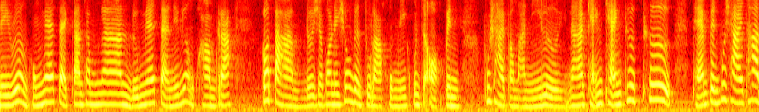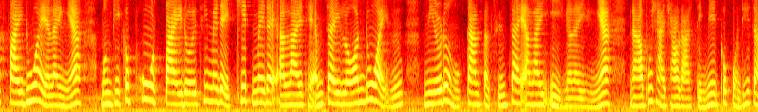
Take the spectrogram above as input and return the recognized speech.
ในเรื่องของแม้แต่การทำงาน หรือแม้แต่ในเรื่องความรัก ก็ตาม โดยเฉพาะในช่วงเดือนตุลาคมนี้คุณจะออกเป็นผู้ชายประมาณนี้เลยนะคะแข็งแข็งทื่อๆ แถมเป็นผู้ชายธาตุไฟด้วยอะไรอย่างเงี้ย บางทีก็พูดไปโดยที่ไม่ได้คิดไม่ได้อะไร แถมใจร้อนด้วย หรือมีเรื่องของการตัดสินใจอะไรอีกอะไรอย่างเงี้ยนะคะผู้ชายชาวราศีเมษก็ควรที่จะ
